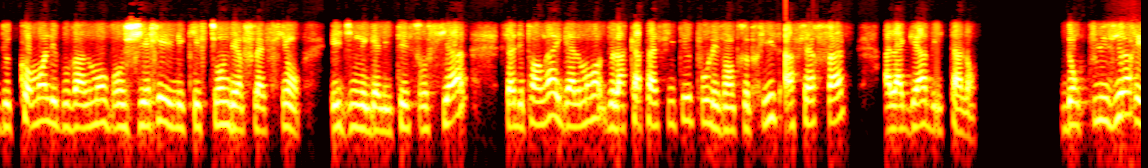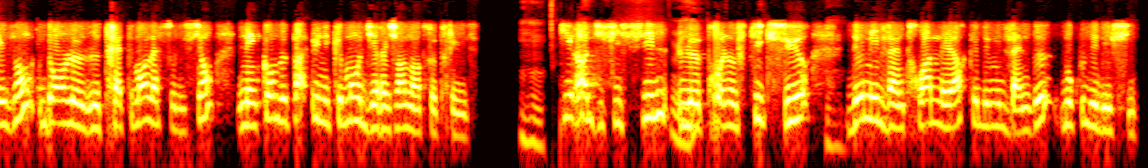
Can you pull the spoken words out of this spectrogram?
de comment les gouvernements vont gérer les questions d'inflation et d'inégalité sociale. Ça dépendra également de la capacité pour les entreprises à faire face à la guerre des talents. Donc, plusieurs raisons dont le, le traitement, la solution n'incombe pas uniquement aux dirigeants d'entreprise, Mhm. qui rend difficile Oui. le pronostic sur 2023 meilleur que 2022, beaucoup de défis.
